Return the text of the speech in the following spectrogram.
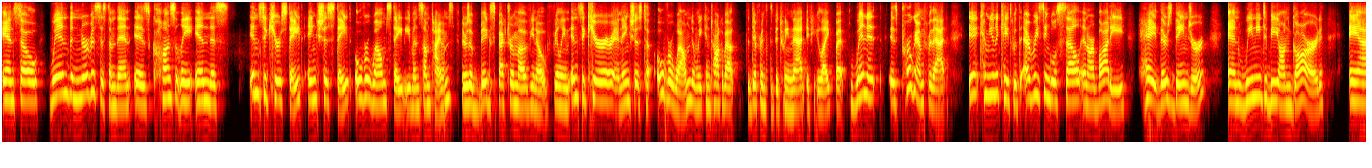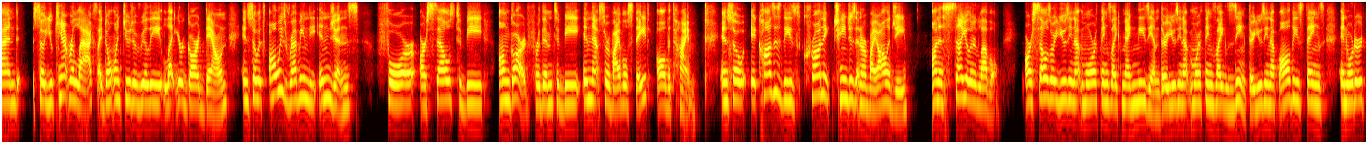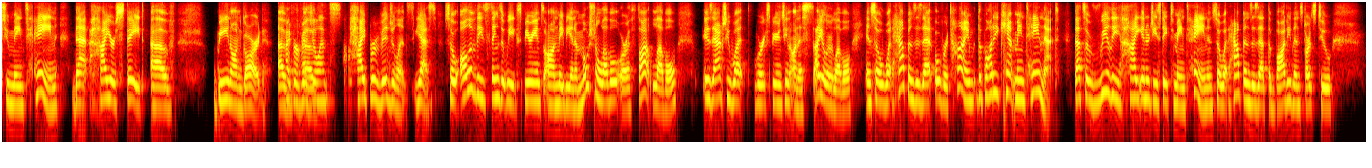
And so when the nervous system then is constantly in this insecure state, anxious state, overwhelmed state even sometimes. There's a big spectrum of, you know, feeling insecure and anxious to overwhelmed and we can talk about the differences between that if you like. But when it is programmed for that, it communicates with every single cell in our body hey, there's danger and we need to be on guard. And so you can't relax. I don't want you to really let your guard down. And so it's always revving the engines for our cells to be on guard for them to be in that survival state all the time. And so it causes these chronic changes in our biology on a cellular level. Our cells are using up more things like magnesium. They're using up more things like zinc. They're using up all these things in order to maintain that higher state of being on guard of hypervigilance. Of hypervigilance, yes. So all of these things that we experience on maybe an emotional level or a thought level is actually what we're experiencing on a cellular level. And so what happens is that over time, the body can't maintain that. That's a really high energy state to maintain. And so what happens is that the body then starts to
